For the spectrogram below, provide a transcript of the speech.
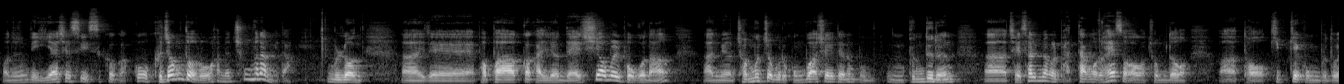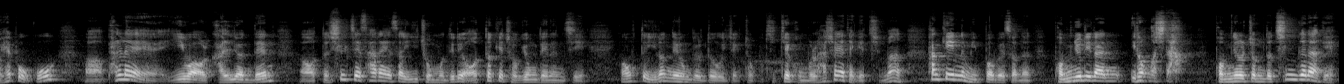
어느 정도 이해하실 수 있을 것 같고 그 정도로 하면 충분합니다. 물론 아, 이제 법학과 관련된 시험을 보거나 아니면 전문적으로 공부하셔야 되는 음, 분들은 아, 제 설명을 바탕으로 해서 좀 더더 어, 깊게 공부도 해보고 어, 판례 이와 관련된 어떤 실제 사례에서 이 조문들이 어떻게 적용되는지 어, 또 이런 내용들도 이제 좀 깊게 공부를 하셔야 되겠지만 함께 있는 민법에서는 법률이란 이런 것이다. 법률을 좀 더 친근하게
